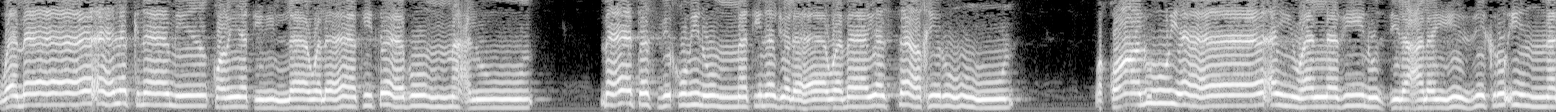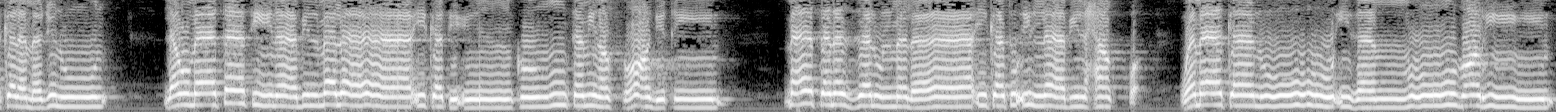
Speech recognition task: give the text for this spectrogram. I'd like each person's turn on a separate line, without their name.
وما أهلكنا من قرية إلا ولها كتاب معلوم ما تسبق من أمة نجلها وما يستاخرون وقالوا يا أيها الذي نزل عليه الذكر إنك لمجنون لو ما تاتينا بالملائكة إن كنت من الصادقين ما تنزل الملائكة إلا بالحق وما كانوا إذا منظرين.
